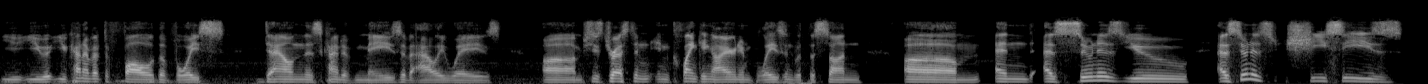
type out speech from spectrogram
you, you you kind of have to follow the voice down this kind of maze of alleyways. Um, she's dressed in, in clanking iron and blazoned with the sun. Um, and as soon as you, as soon as she sees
